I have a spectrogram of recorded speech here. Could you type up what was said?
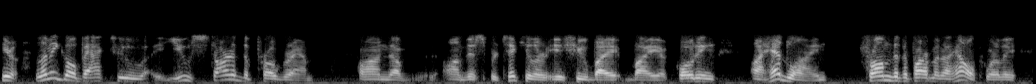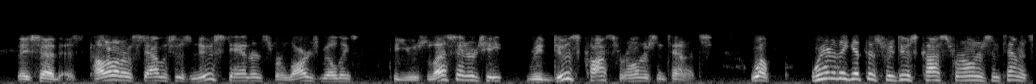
Here, let me go back to you started the program on uh, on this particular issue by by uh, quoting a headline from the Department of Health where they they said Colorado establishes new standards for large buildings to use less energy, reduce costs for owners and tenants. Well, where do they get this reduced cost for owners and tenants?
